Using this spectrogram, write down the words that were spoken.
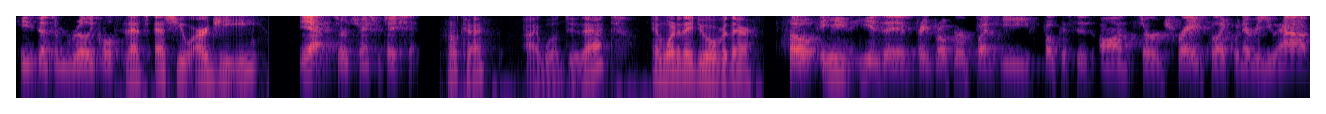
He's done some really cool. Th- That's S U R G E. Yeah, Surge Transportation. Okay, I will do that. And what do they do over there? So he he is a freight broker, but he focuses on surge freight. So like whenever you have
